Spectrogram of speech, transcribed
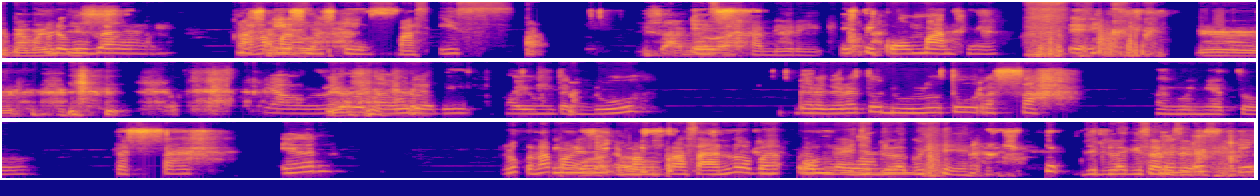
Namanya udah Is. bubar. Mas Karena Is, Mas Is. Mas Is Is adalah. menyerahkan diri. Istiqomah ya. Ya awalnya Ya. gue tahu dari Payung Teduh. Gara-gara tuh dulu tuh resah lagunya tuh. Resah. Ya kan? Lu kenapa? Sih. Emang perasaan lu apa? Oh enggak Perempuan. jadi lagunya ya. jadi lagi sorry sorry.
